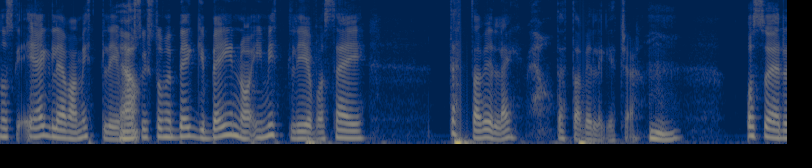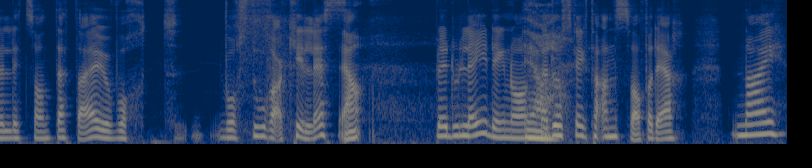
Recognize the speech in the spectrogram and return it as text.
Nå skal jeg leve mitt liv. Ja. Nå skal jeg stå med begge beina i mitt liv og si dette vil jeg, dette vil jeg ikke. Mm. Og så er det litt sånn dette er jo vårt, vår store akilles. Ja. Ble du lei deg nå? Ja. Nei, da skal jeg ta ansvar for det. Nei,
